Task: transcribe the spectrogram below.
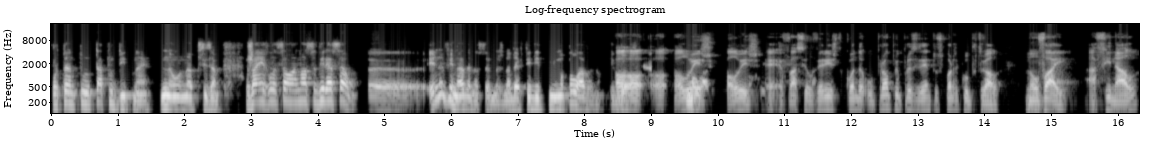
portanto está tudo dito, não é? Não, não precisamos. Já em relação à nossa direção, uh, eu não vi nada, não sei, mas não deve ter dito nenhuma palavra, não. Ó oh, oh, oh, Luís, oh, Luís é, é, fácil ver isto, quando o próprio presidente do Sporting Clube Portugal não vai à final,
